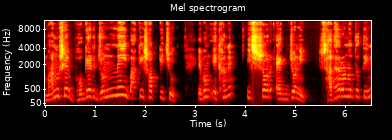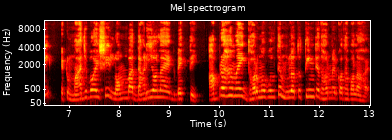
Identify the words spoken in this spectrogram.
মানুষের ভোগের জন্যেই বাকি সব কিছু এবং এখানে ঈশ্বর একজনই। সাধারণত তিনি একটু মাঝবয়সী, লম্বা দাঁড়িয়েওয়ালা এক ব্যক্তি। আব্রাহামাইক ধর্ম বলতে মূলত তিনটে ধর্মের কথা বলা হয়।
